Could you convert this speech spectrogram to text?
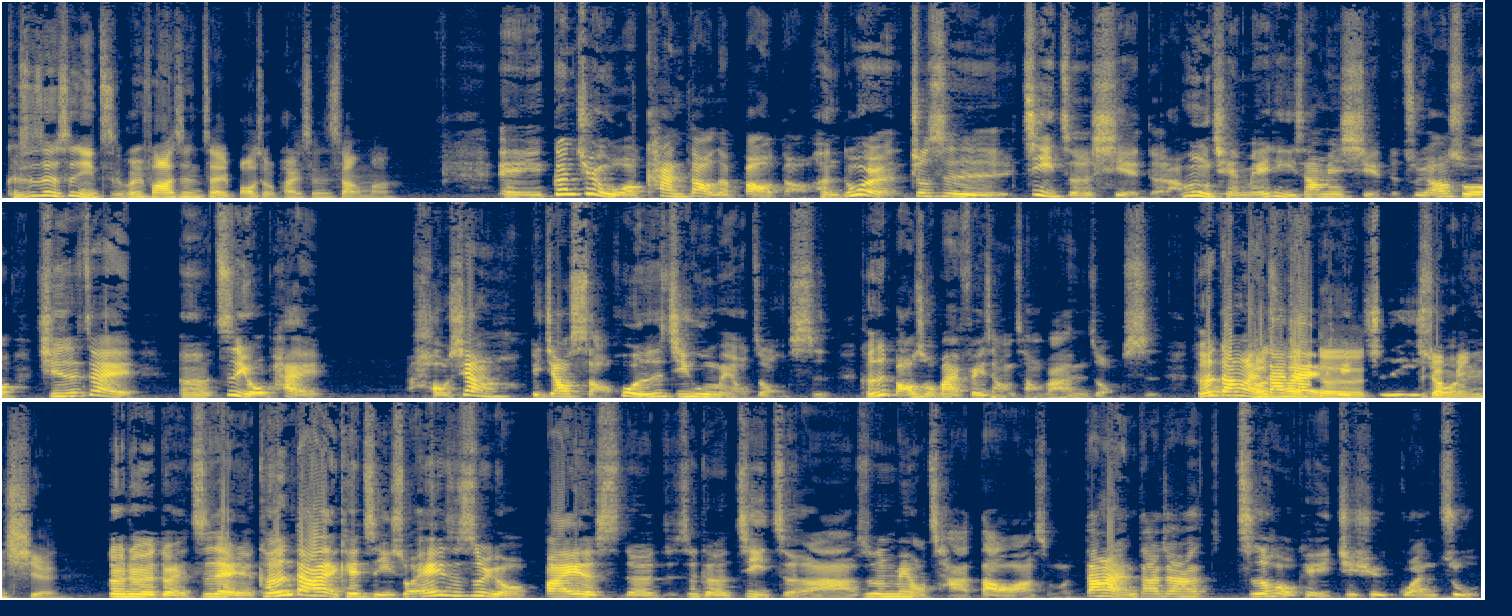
可是这个事情只会发生在保守派身上吗？诶，根据我看到的报道，很多人就是记者写的啦，目前媒体上面写的，主要说，其实在，在呃自由派。好像比较少，或者是几乎没有这种事。可是保守派非常常发生这种事。可是当然，大家也可以质疑说，比较明显，对对对之类的。可是大家也可以质疑说，哎，这是有 bias 的这个记者啊，是不是没有查到啊什么？当然，大家之后可以继续关注，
